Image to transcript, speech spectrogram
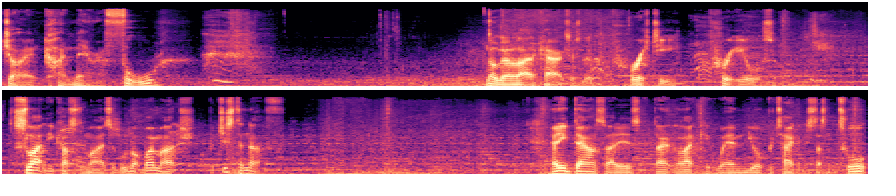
giant chimera fool. Not gonna lie, the characters look pretty, pretty awesome. Slightly customizable, not by much, but just enough. Any downside is I don't like it when your protagonist doesn't talk.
